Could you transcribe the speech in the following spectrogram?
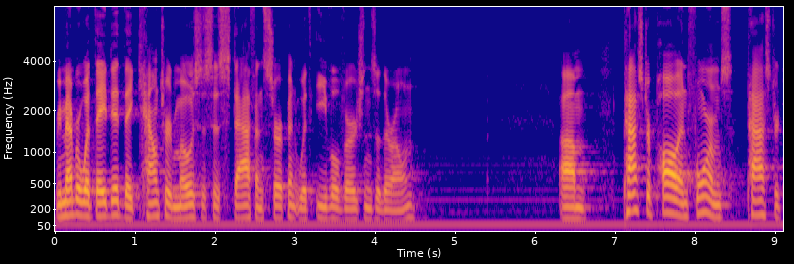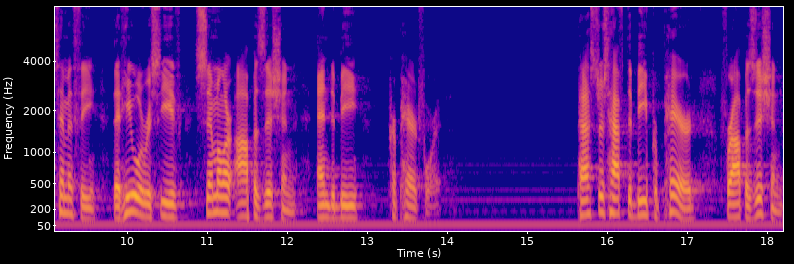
remember what they did? They countered Moses' staff and serpent with evil versions of their own. Um, Pastor Paul informs Pastor Timothy that he will receive similar opposition and to be prepared for it. Pastors have to be prepared for opposition.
